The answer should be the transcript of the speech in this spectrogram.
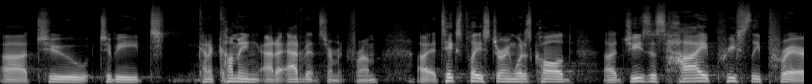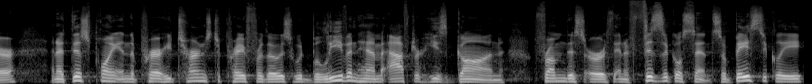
uh, to, to be t- kind of coming at an Advent sermon from. Uh, it takes place during what is called uh, Jesus' high priestly prayer. And at this point in the prayer, he turns to pray for those who would believe in him after he's gone from this earth in a physical sense. So basically,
